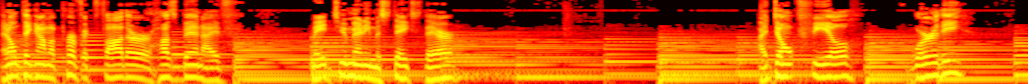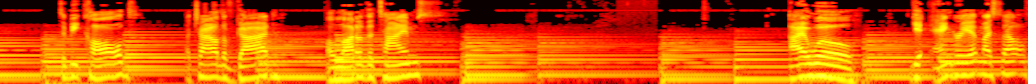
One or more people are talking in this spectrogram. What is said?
I don't think I'm a perfect father or husband. I've made too many mistakes there. I don't feel worthy to be called a child of God a lot of the times. I will get angry at myself.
